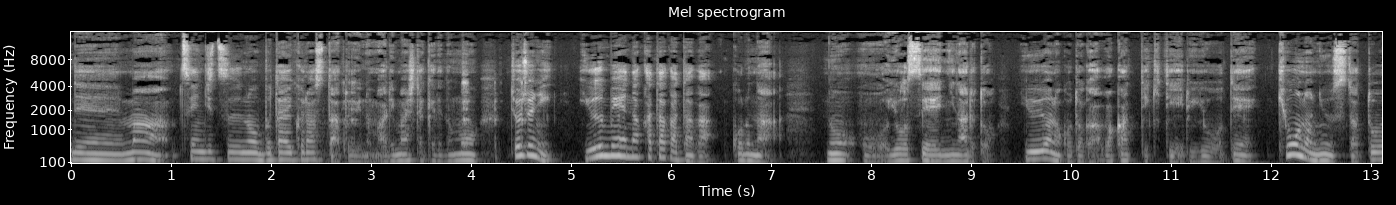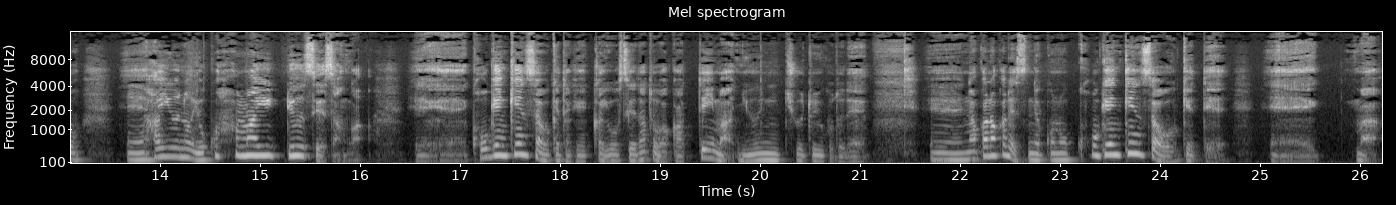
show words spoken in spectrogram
でまあ先日の舞台クラスターというのもありましたけれども徐々に有名な方々がコロナの陽性になるというようなことが分かってきているようで今日のニュースだと、えー、俳優の横浜流星さんが、えー、抗原検査を受けた結果陽性だと分かって今入院中ということで、えー、なかなかですねこの抗原検査を受けて、えまあ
